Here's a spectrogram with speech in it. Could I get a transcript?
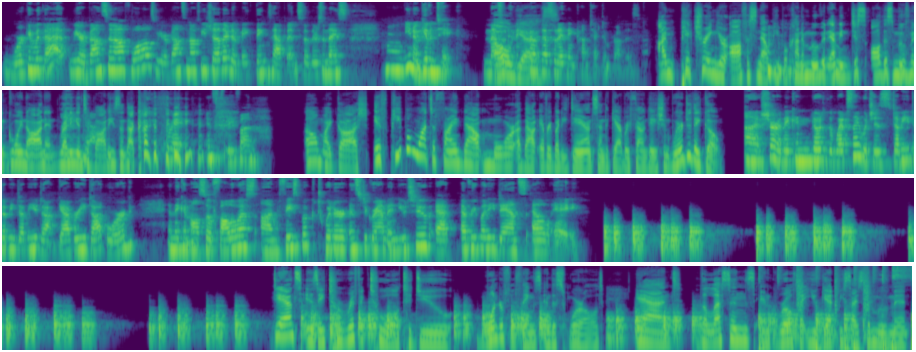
working with that. We are bouncing off walls, we are bouncing off each other to make things happen. So there's a nice, you know, give and take. And that's Oh, what I think. That's what I think contact improv is. I'm picturing your office now, people kind of moving. I mean, just all this movement going on and running into Yeah. bodies and that kind of thing. Right. It's pretty fun. Oh my gosh. If people want to find out more about Everybody Dance and the Gabry Foundation, where do they go? Uh, sure, they can go to the website, which is www.gabry.org. And they can also follow us on Facebook, Twitter, Instagram, and YouTube at Everybody Dance LA. Dance is a terrific tool to do wonderful things in this world. And the lessons and growth that you get besides the movement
